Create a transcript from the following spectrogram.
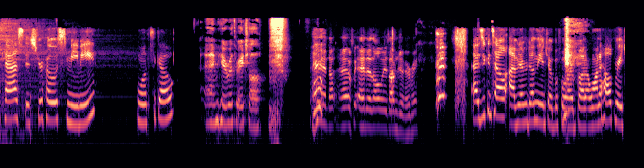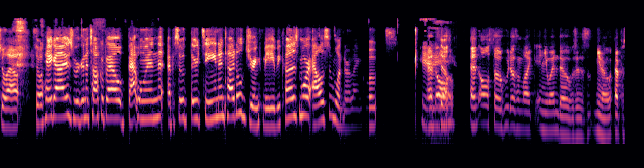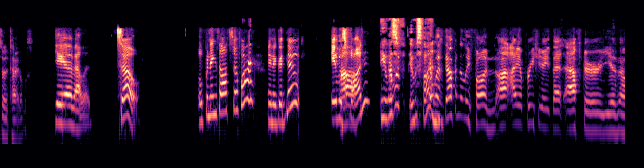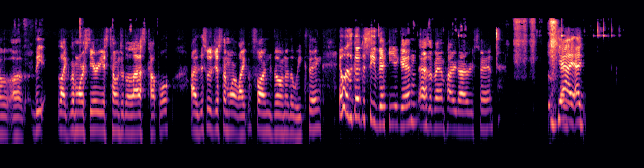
Game Podcast. It's your host, Mimi. Who wants to go? I'm here with Rachel. and, uh, and as always, I'm Jeremy. As you can tell, I've never done the intro before, but I want to help Rachel out. So, hey guys, we're going to talk about Batwoman episode 13 entitled Drink Me because more Alice in Wonderland quotes. And, all, and also, who doesn't like innuendos as, you know, episode titles? Yeah, valid. So, opening thoughts so far? In a good note? It was Uh, fun. It was, It was- it was fun. It was definitely fun. I, I appreciate that after, you know, uh, the, like, the more serious tones of the last couple. Uh, this was just a more, like, fun villain of the week thing. It was good to see Vicky again as a Vampire Diaries fan. Yeah, I,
